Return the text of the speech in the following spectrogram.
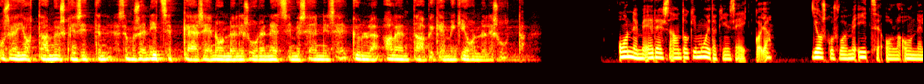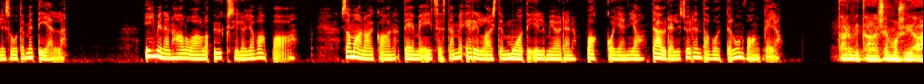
usein johtaa myöskin sitten semmoiseen itsekkääseen onnellisuuden etsimiseen, niin se kyllä alentaa pikemminkin onnellisuutta. Onnemme edessä on toki muitakin seikkoja. Joskus voimme itse olla onnellisuutemme tiellä – Ihminen haluaa olla yksilö ja vapaa. Samaan aikaan teemme itsestämme erilaisten muotiilmiöiden, pakkojen ja täydellisyyden tavoittelun vankeja. Tarvitaan semmoisia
